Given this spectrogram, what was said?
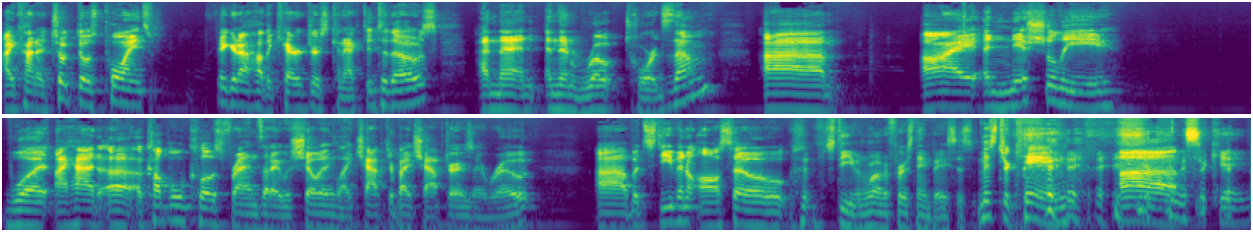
I kind of took those points, figured out how the characters connected to those, and then and then wrote towards them. Um, I initially what I had a, a couple close friends that I was showing like chapter by chapter as I wrote. Uh, but Stephen also, Stephen, we're on a first name basis. Mr. King, uh, Mr. King.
